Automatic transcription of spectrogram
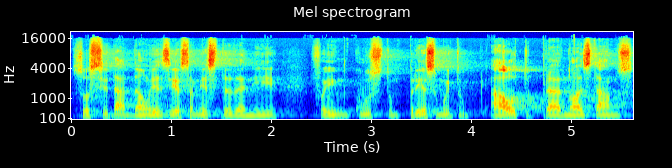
Sou cidadão, exerço a minha cidadania. Foi um custo, um preço muito alto para nós estarmos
